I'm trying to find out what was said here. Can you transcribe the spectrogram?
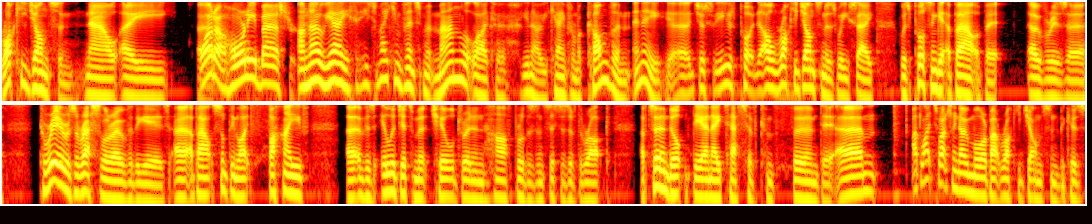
Rocky Johnson, now a what a horny bastard! I know, yeah. He's, he's making Vince McMahon look like a, you know, he came from a convent, isn't he? Uh, just he was putting, old Rocky Johnson, as we say, was putting it about a bit over his uh, career as a wrestler over the years. Uh, about something like five uh, of his illegitimate children and half brothers and sisters of The Rock have turned up. DNA tests have confirmed it. Um, I'd like to actually know more about Rocky Johnson because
